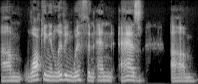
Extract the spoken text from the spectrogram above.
um, walking and living with and and as um,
